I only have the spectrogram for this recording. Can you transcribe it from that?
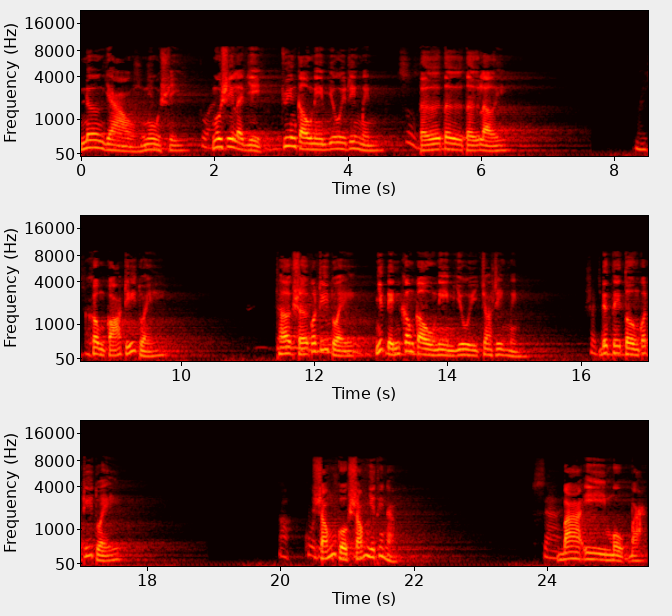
Nương vào ngu si. Ngu si là gì? Chuyên cầu niềm vui riêng mình, Tự tư tự lợi. Không có trí tuệ. Thật sự có trí tuệ, Nhất định không cầu niềm vui cho riêng mình. Đức Thế Tôn có trí tuệ. Sống cuộc sống như thế nào? Ba y một bạc.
